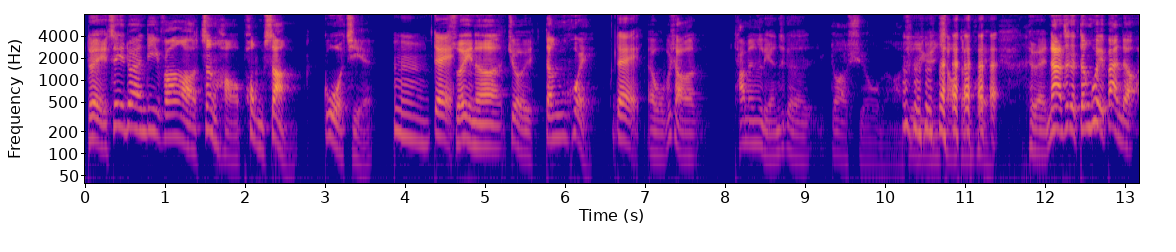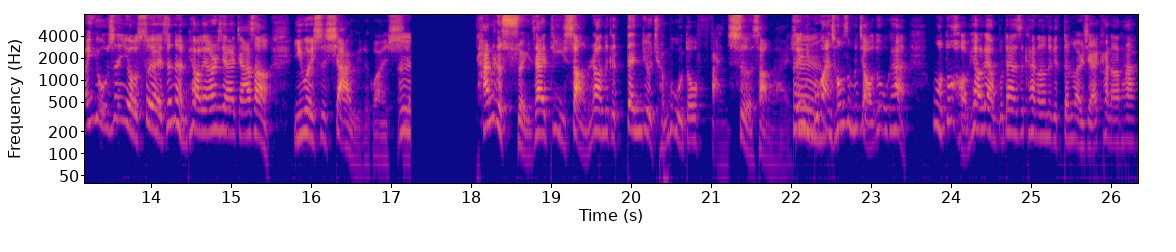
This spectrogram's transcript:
对，这一段地方啊，正好碰上过节，嗯，对，所以呢就有灯会。对，哎，我不晓得他们连这个都要学我们啊，就是元宵灯会，对不对？那这个灯会办的哎有声有色，哎，真的很漂亮，而且再加上因为是下雨的关系。嗯它那个水在地上，让那个灯就全部都反射上来，所以你不管从什么角度看，哇，都好漂亮！不但是看到那个灯，而且还看到它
